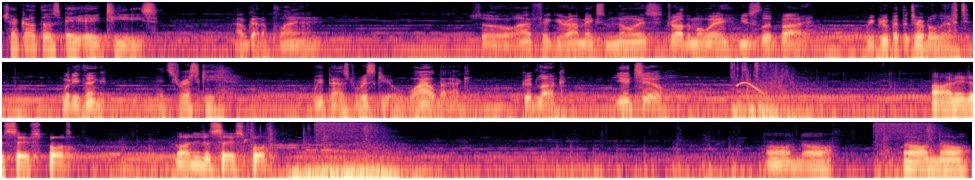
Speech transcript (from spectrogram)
Check out those AATs. I've got a plan. So I figure I make some noise, draw them away, you slip by. Regroup at the turbo lift. What do you think? It's risky. We passed risky a while back. Good luck. You too. I need a safe spot. I need a safe spot. Oh no. Oh no.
